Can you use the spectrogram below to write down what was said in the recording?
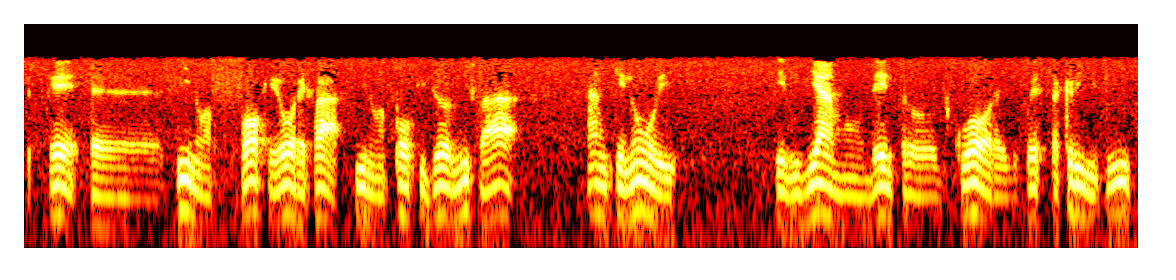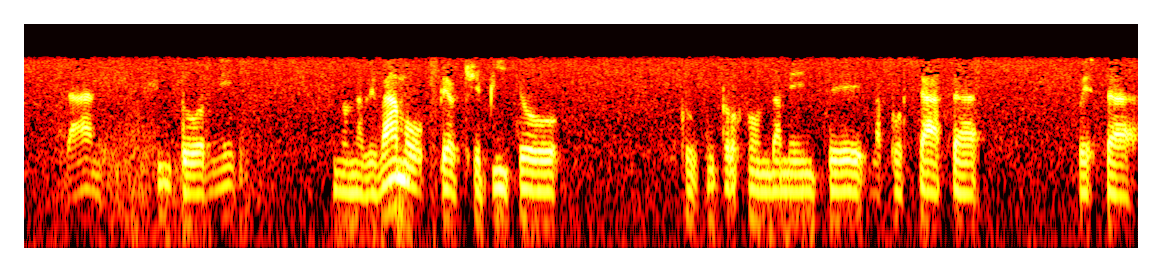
perché eh, fino a poche ore fa, fino a pochi giorni fa, anche noi che viviamo dentro il cuore di questa crisi, da anni, dintorni, non avevamo percepito così profondamente la portata di questa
